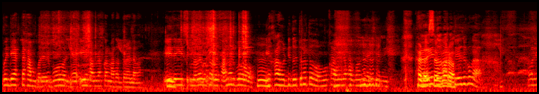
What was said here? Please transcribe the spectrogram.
বোন দিয়ে একটা কাম করে বোন এই কাম রাখার মাথার ধরে লাগা এই যে স্কুলে বসে সান হইব। এই খাওয়া দইতো না তো ও খাওয়া হইলে খাওয়া আইছি আমি হড়াইছে বড়। তুই যাব গা। ওরে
